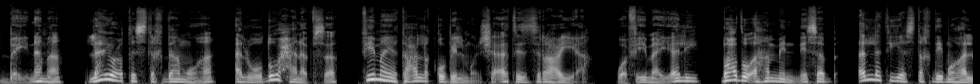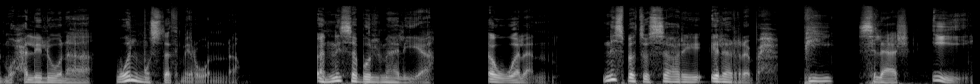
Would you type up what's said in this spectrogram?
بينما لا يعطي استخدامها الوضوح نفسه فيما يتعلق بالمنشآت الزراعية وفيما يلي بعض أهم النسب التي يستخدمها المحللون والمستثمرون. النسب المالية. أولا نسبة السعر إلى الربح P/E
